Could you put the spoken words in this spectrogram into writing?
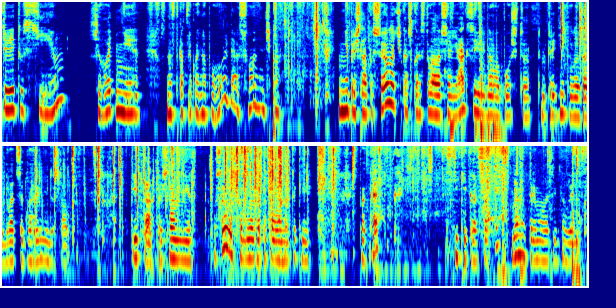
Привіт усім! Сьогодні у нас така прикольна погода, сонечко. Мені прийшла посилочка, скористувалася я акцією від нового пошту. Там три дні було за 22 гривні доставка. І так, прийшла мені посилочка, була запакована такий пакетик. Стільки красоти. Я не втрималась від новинок.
